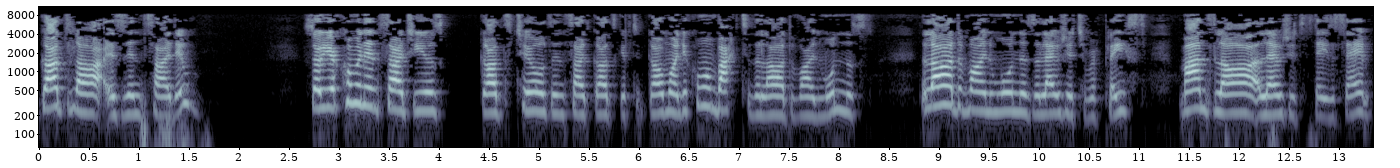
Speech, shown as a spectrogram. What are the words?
God's law is inside out. So you're coming inside to use God's tools inside God's gifted go on. You're coming back to the law of divine oneness. The law of divine oneness allows you to replace. Man's law allows you to stay the same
